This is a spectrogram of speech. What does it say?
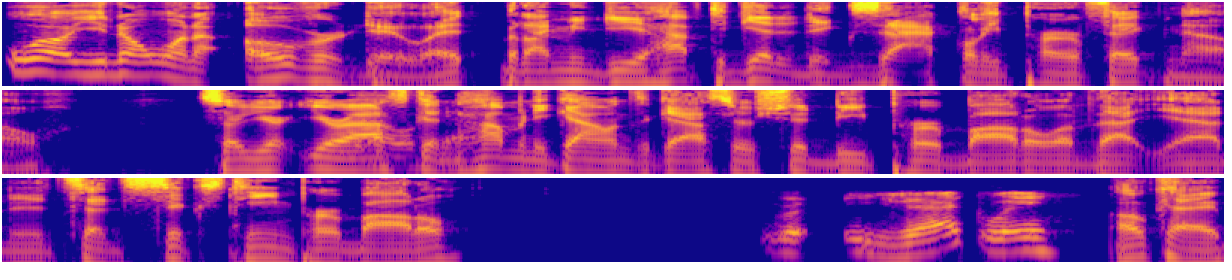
Well, you don't want to overdo it, but I mean, do you have to get it exactly perfect? No. So you're you're asking how many gallons of gas there should be per bottle of that yet? And it said 16 per bottle. Exactly. Okay,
